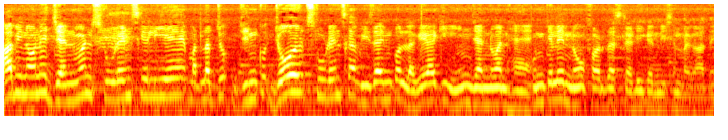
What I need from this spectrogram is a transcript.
अब इन्होंने जेनवन स्टूडेंट्स के लिए मतलब जो, जिनको, जो स्टूडेंट्स का वीज़ा इनको लगेगा कि इन जेनवन है, उनके लिए नो फर्दर स्टडी कंडीशन लगा दें।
